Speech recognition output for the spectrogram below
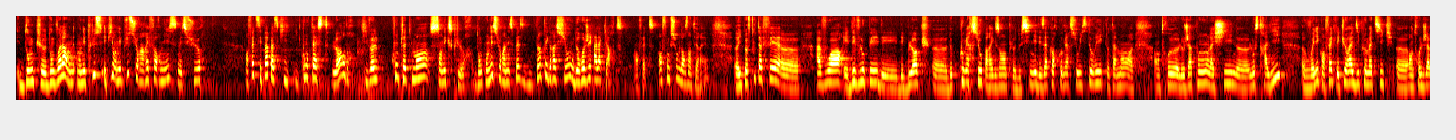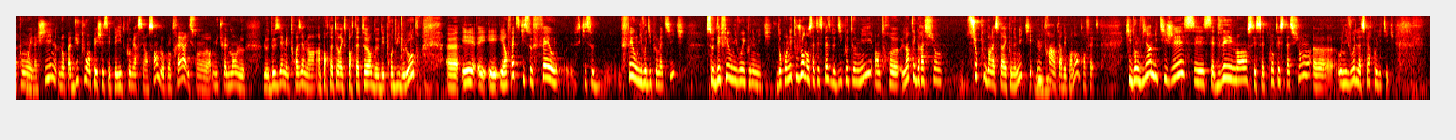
donc, donc voilà, on, est plus, et puis on est plus sur un réformisme et sur en fait, ce n'est pas parce qu'ils contestent l'ordre qu'ils veulent complètement s'en exclure. Donc on est sur une espèce d'intégration ou de rejet à la carte, en fait, en fonction de leurs intérêts. Euh, ils peuvent tout à fait euh, avoir et développer des, blocs de commerciaux, par exemple, de signer des accords commerciaux historiques, notamment entre le Japon, la Chine, l'Australie, vous voyez qu'en fait, les querelles diplomatiques entre le Japon et la Chine n'ont pas du tout empêché ces pays de commercer ensemble. Au contraire, ils sont mutuellement le, deuxième et le troisième importateur-exportateur des produits de l'autre. Et, en fait, ce qui se fait, ce qui se fait au niveau diplomatique, se défait au niveau économique. Donc on est toujours dans cette espèce de dichotomie entre l'intégration, surtout dans la sphère économique, qui est mhm. ultra interdépendante en fait, qui donc vient mitiger cette véhémence et cette contestation euh, au niveau de la sphère politique.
